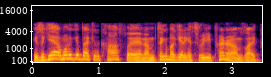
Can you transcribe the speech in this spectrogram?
He's like, yeah, I want to get back into cosplay, and I'm thinking about getting a 3D printer. I'm like.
